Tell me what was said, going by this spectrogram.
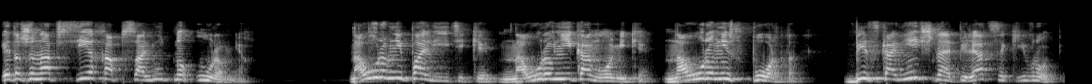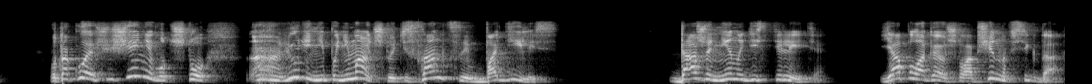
Это же на всех абсолютно уровнях. На уровне политики, на уровне экономики, на уровне спорта. Бесконечная апелляция к Европе. Вот такое ощущение, вот, что э, люди не понимают, что эти санкции вводились даже не на десятилетия. Я полагаю, что вообще навсегда.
